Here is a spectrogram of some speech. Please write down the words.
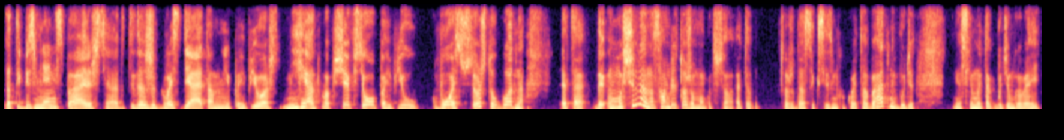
да ты без меня не справишься, да ты даже гвоздя там не прибьешь. Нет, вообще все прибью, гвоздь, все что угодно. Это да, мужчины на самом деле тоже могут все. Это тоже, да, сексизм какой-то обратный будет, если мы так будем говорить.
